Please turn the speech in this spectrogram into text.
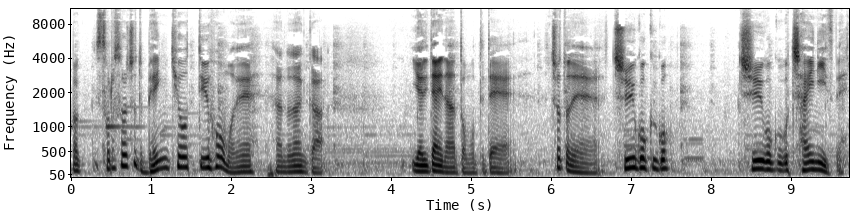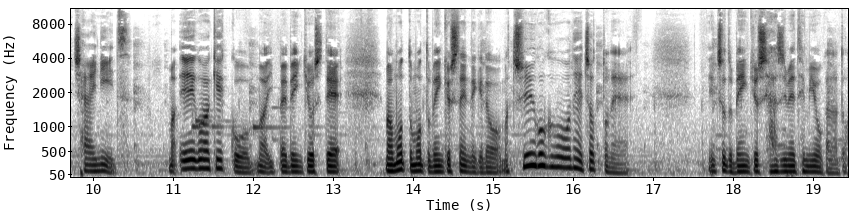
まあ、そろそろちょっと勉強っていう方もね、あのなんか、やりたいなと思ってて、ちょっとね、中国語？中国語、チャイニーズね、チャイニーズ。まあ、英語は結構、まあ、いっぱい勉強して、まあ、もっともっと勉強したいんだけど、まあ、中国語をね、ちょっとね、ちょっと勉強し始めてみようかなと。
